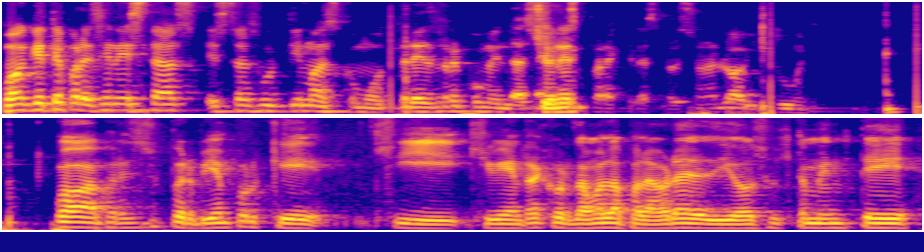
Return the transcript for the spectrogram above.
Juan, ¿qué te parecen estas, estas últimas como tres recomendaciones para que las personas lo habitúen? Bueno, me parece súper bien porque si, si bien recordamos la palabra de Dios, justamente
